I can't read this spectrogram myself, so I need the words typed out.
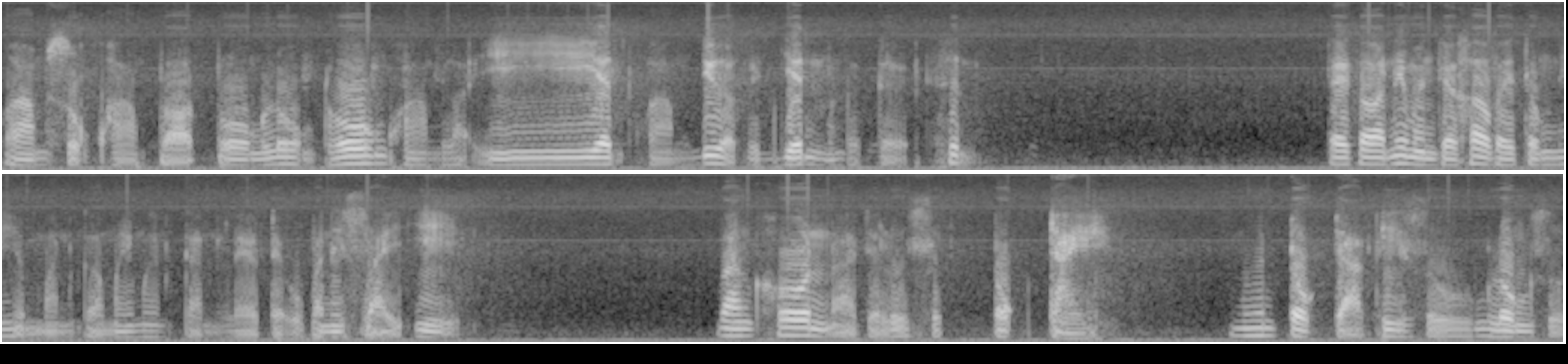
ความสุขความปลอดโปร่งโล่งโล่งความละเอียด ความเยือกเย็นมันก็เกิดขึ้น แต่ก่อนนี่มันจะเข้าไปตรงนี้มันก็ไม่เหมือนกันแล้ว แต่อุปนิสัยอีก บางคนอาจจะรู้สึกตกใจ เหมือนตกจากที่สูงลงสู่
